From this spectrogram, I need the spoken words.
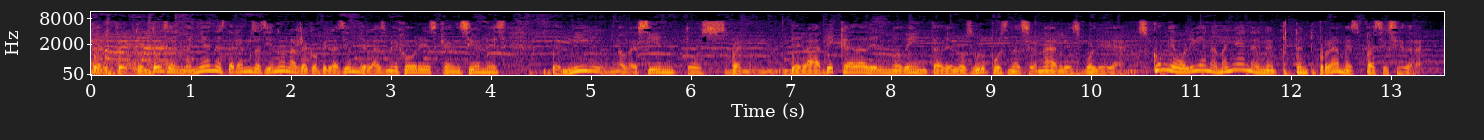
Perfecto, entonces mañana estaremos haciendo una recopilación de las mejores canciones de 1900, bueno, de la década del 90 de los grupos nacionales bolivianos. Cumbia boliviana mañana en, el, tu programa Espacio Sideral.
